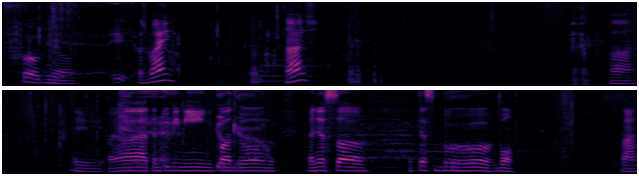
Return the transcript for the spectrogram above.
Fogo, meu. Estás bem? Estás? Ah. E, ah, tanto miminho para o dono. Olha só. Até se borrou. Bom. Vá.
